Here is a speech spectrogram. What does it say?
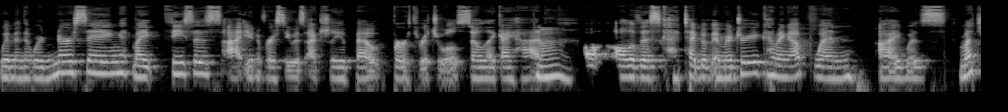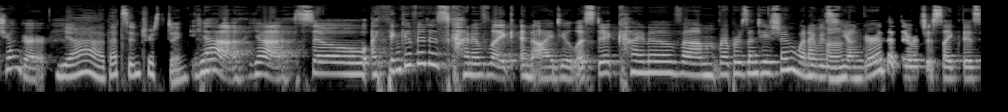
women that were nursing. My thesis at university was actually about birth rituals. So, like, I had wow. all, all, of this type of imagery coming up when I was much younger. Yeah, that's interesting. Yeah, yeah. So, I think of it as kind of like an idealistic kind of um, representation when uh-huh. I was uh-huh. younger, that there was just like this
